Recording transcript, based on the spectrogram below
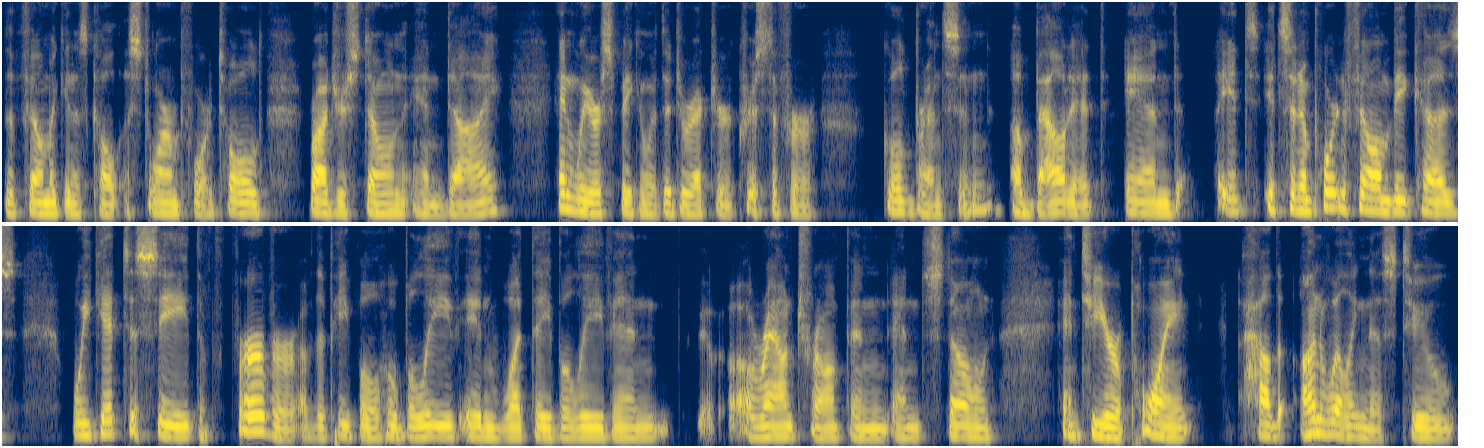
the film again is called A Storm Foretold, Roger Stone and Die. And we are speaking with the director, Christoffer Guldbrandsen, about it. And it's it's an important film because we get to see the fervor of the people who believe in what they believe in uh, around Trump and, and Stone. And to your point, how the unwillingness to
